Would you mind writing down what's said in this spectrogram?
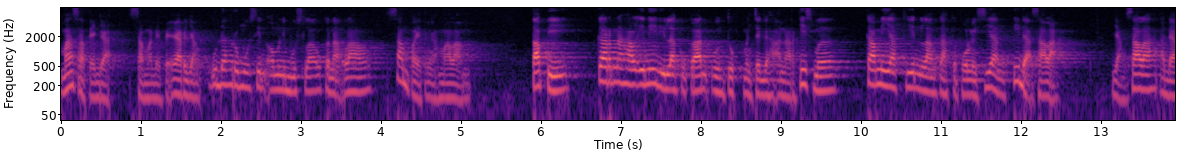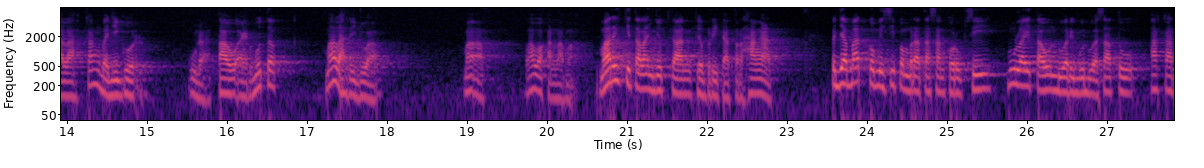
Masa tega sama DPR yang udah rumusin Omnibus Law kena law sampai tengah malam. Tapi karena hal ini dilakukan untuk mencegah anarkisme, kami yakin langkah kepolisian tidak salah. Yang salah adalah Kang Bajigur. Udah tahu air butek, malah dijual. Maaf, lawakan lama. Mari kita lanjutkan ke berita terhangat. Pejabat Komisi Pemberantasan Korupsi mulai tahun 2021 akan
